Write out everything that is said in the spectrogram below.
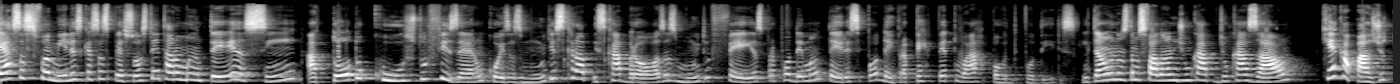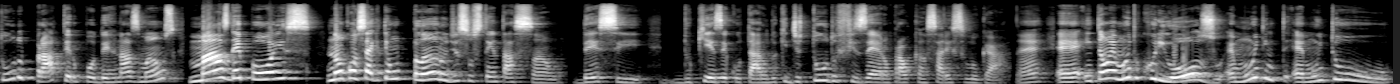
essas famílias, que essas pessoas tentaram manter assim a todo custo, fizeram coisas muito escabrosas, muito feias para poder manter esse poder, para perpetuar poderes. Então, nós estamos falando de um, de um casal que é capaz de tudo para ter o poder nas mãos, mas depois não consegue ter um plano de sustentação desse do que executaram, do que de tudo fizeram para alcançar esse lugar, né? É, então é muito curioso, é muito é muito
